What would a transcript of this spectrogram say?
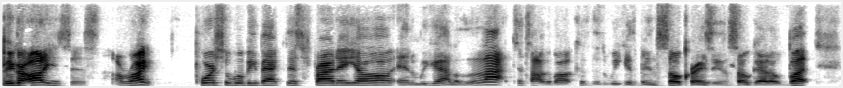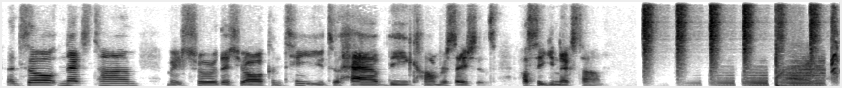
bigger audiences. All right. Portia will be back this Friday, y'all, and we got a lot to talk about because this week has been so crazy and so ghetto. But until next time, make sure that y'all continue to have the conversations. I'll see you next time. Thank you.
